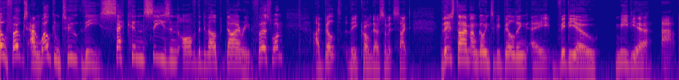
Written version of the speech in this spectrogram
Hello, folks, and welcome to the second season of the Developer Diary. The first one, I built the Chrome Dev Summit site. This time, I'm going to be building a video media app.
